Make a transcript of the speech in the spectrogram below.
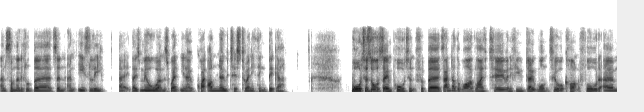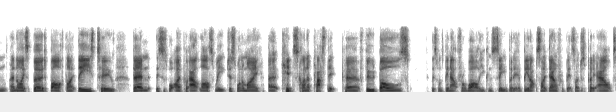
and some of the little birds and, and easily uh, those mealworms went, you know, quite unnoticed to anything bigger. Water is also important for birds and other wildlife too. And if you don't want to or can't afford um, a nice bird bath like these two, then this is what I put out last week. Just one of my uh, kids' kind of plastic uh, food bowls. This one's been out for a while, you can see, but it had been upside down for a bit, so I just put it out.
